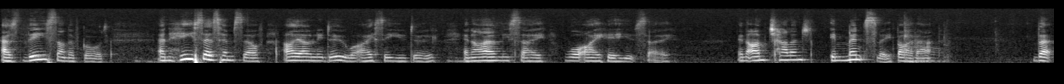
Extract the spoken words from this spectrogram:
as the Son of God? And he says himself, I only do what I see you do, and I only say what I hear you say. And I'm challenged immensely by that. That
